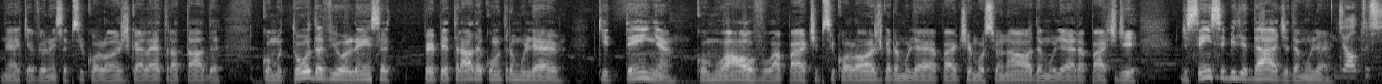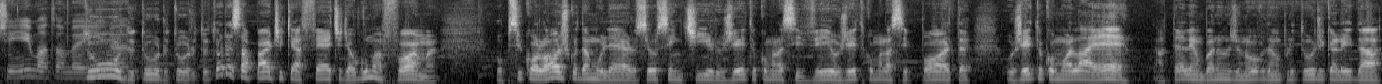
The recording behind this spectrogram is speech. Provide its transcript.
né, que a violência psicológica ela é tratada como toda violência perpetrada contra a mulher que tenha como alvo a parte psicológica da mulher, a parte emocional da mulher, a parte de, de sensibilidade da mulher. De autoestima também. Tudo, né? tudo, tudo, tudo. Toda essa parte que afete de alguma forma o psicológico da mulher, o seu sentir, o jeito como ela se vê, o jeito como ela se porta, o jeito como ela é, até lembrando de novo da amplitude que a lei dá,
